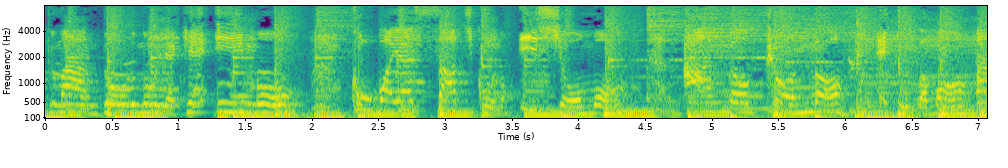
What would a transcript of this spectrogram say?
100万ドルの夜景も。小林幸子の衣装も。あの子のエクバも。あの子の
